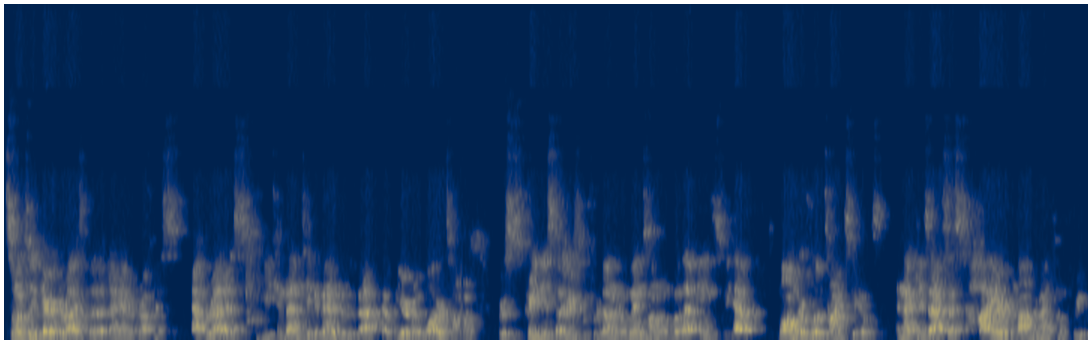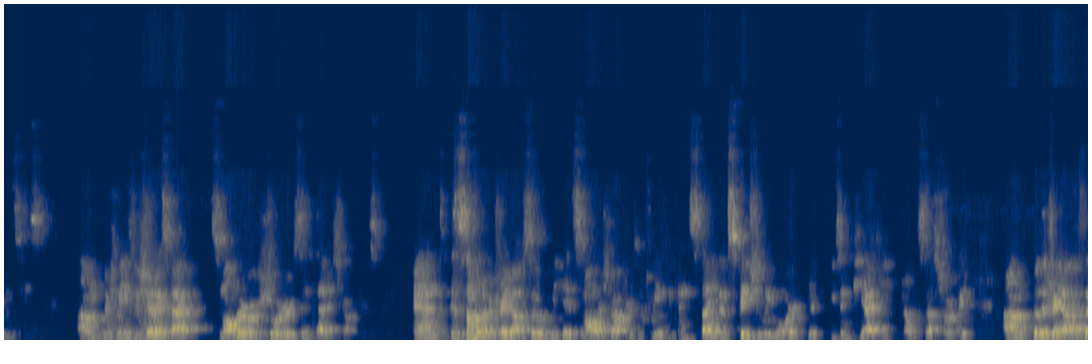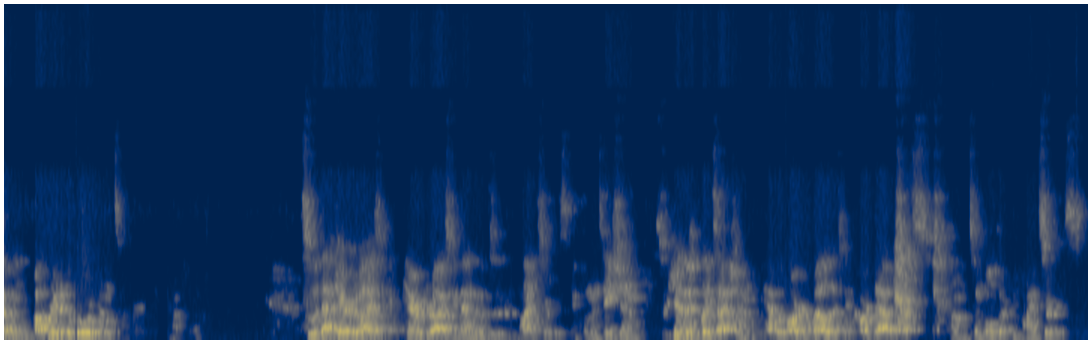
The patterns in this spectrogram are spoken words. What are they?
So once we characterize the dynamic roughness apparatus, we can then take advantage of the fact that we are in a water tunnel versus previous studies which were done in a wind tunnel. And what that means is we have longer flow time scales, and that gives access to higher non-dimensional frequencies, um, which means we should expect smaller or shorter synthetic structures. And this is somewhat of a trade-off. So we get smaller structures, which means we can study them spatially more using PIV, which I'll discuss shortly. Um, but the trade-off is that we operate at a lower Reynolds number. So with that characterized, characterized, we then move to the compliant surface implementation. So here in the plate section, we have a large well that's been carved out that's um, to mold our compliant surface.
